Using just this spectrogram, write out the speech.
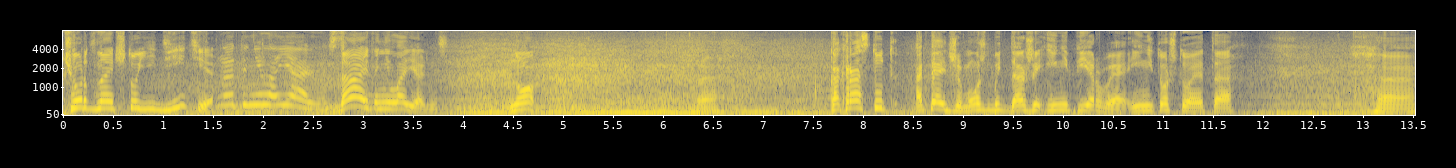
черт знает, что едите. Но это не лояльность. Да, это не лояльность. Но э, как раз тут, опять же, может быть, даже и не первое, и не то, что это э,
